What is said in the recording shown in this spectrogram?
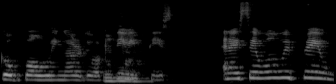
go bowling or do Mhm. activities and i say well we pay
